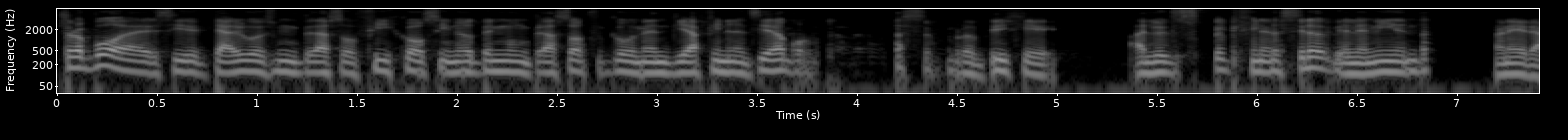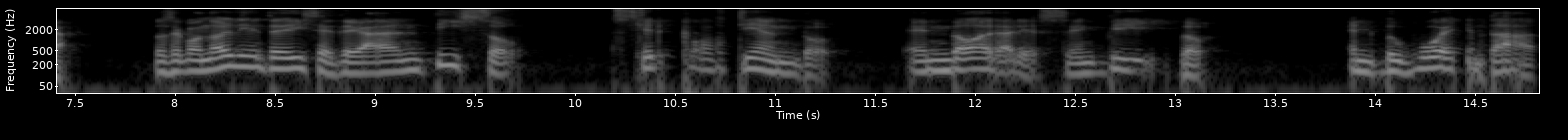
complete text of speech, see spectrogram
yo no puedo decir que algo es un plazo fijo si no tengo un plazo fijo de una entidad financiera porque se protege a los financieros que le mientan de manera. Entonces, cuando alguien te dice, te garantizo 100% en dólares, en cripto, en tu cuenta,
